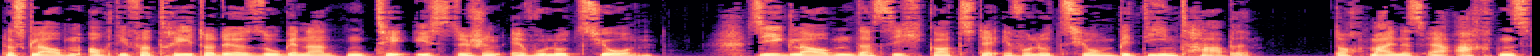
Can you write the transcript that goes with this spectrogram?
Das glauben auch die Vertreter der sogenannten theistischen Evolution. Sie glauben, dass sich Gott der Evolution bedient habe. Doch meines Erachtens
